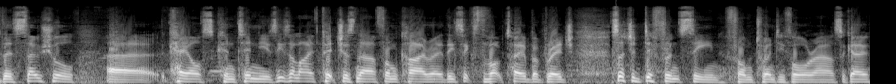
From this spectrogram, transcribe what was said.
the social uh, chaos continues. These are live pictures now from Cairo, the 6th of October bridge. Such a different scene from 24 hours ago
